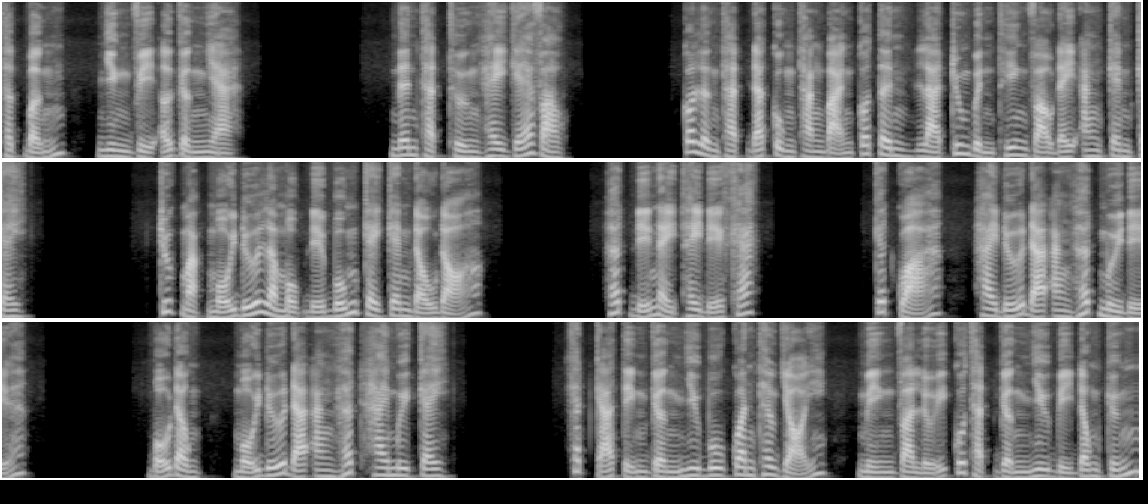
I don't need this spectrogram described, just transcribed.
Thật bẩn, nhưng vì ở gần nhà. Nên Thạch thường hay ghé vào. Có lần Thạch đã cùng thằng bạn có tên là Trương Bình Thiên vào đây ăn kem cây. Trước mặt mỗi đứa là một đĩa bốn cây kem đậu đỏ. Hết đĩa này thay đĩa khác. Kết quả, hai đứa đã ăn hết 10 đĩa. Bổ đồng, mỗi đứa đã ăn hết 20 cây. Khách cả tiệm gần như bu quanh theo dõi, miệng và lưỡi của Thạch gần như bị đông cứng,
